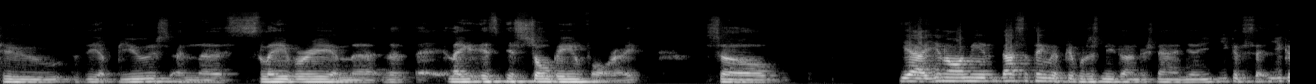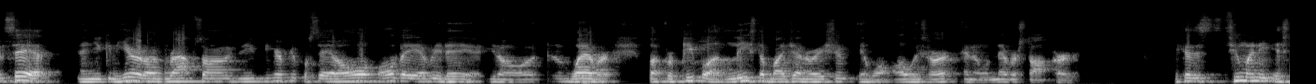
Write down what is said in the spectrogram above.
to the abuse and the slavery and the, the like it's it's so painful right so yeah, you know, I mean, that's the thing that people just need to understand. You know, you can say you can say it, and you can hear it on rap songs. And you can hear people say it all all day, every day. You know, whatever. But for people, at least of my generation, it will always hurt, and it will never stop hurting because it's too many. It's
